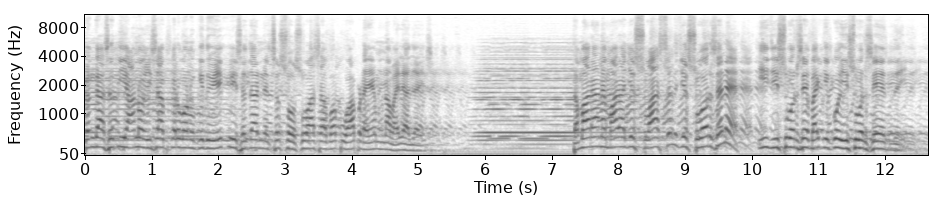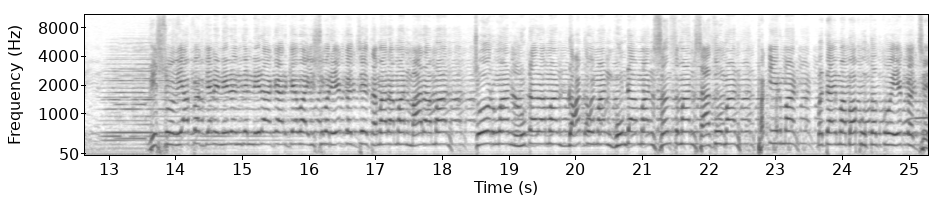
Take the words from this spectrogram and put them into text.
ગંગા સતી આનો હિસાબ કરવાનું કીધું, એકવીસ હજાર ને છસો સુવાસા બાપુ આપણા એમના વાલ્યા જાય છે. તમારા ને મારા જે શ્વાસ છે ને, જે સ્વર છે ને એ જ ઈશ્વર છે, બાકી કોઈ ઈશ્વર છે જ નહીં. વિશ્વ વ્યાપક જેને નિરંજન, નિરાકાર કહેવાય, ઈશ્વર એક જ છે. તમારા માન મારા માન ચોર માન લૂંટારા માન ડાકુ માન ગુંડા માન સંત માન સાધુ માન ફકીર માન બધા બાપુ તત્વ એક જ છે.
